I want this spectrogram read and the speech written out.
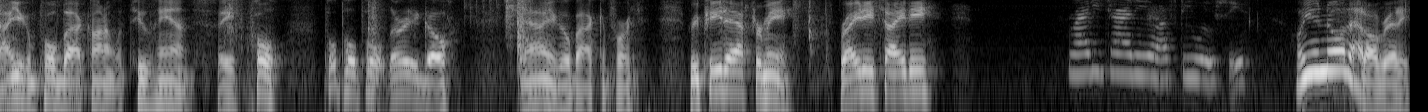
Now you can pull back on it with two hands. See, pull, pull, pull, pull. There you go. Now you go back and forth. Repeat after me. Righty tighty. Righty tighty, lefty loosey. Well, you know that already.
